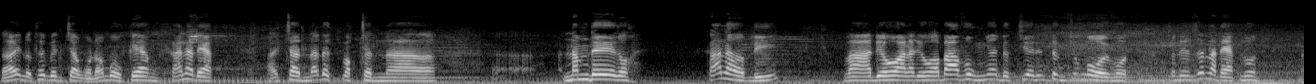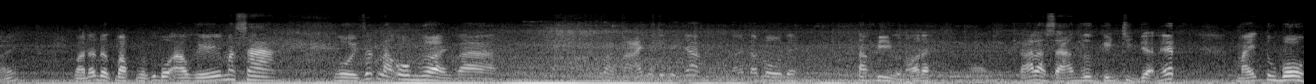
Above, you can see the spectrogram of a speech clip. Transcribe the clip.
Đấy nội thất bên trong của nó màu kem khá là đẹp. Đấy, Trần đã được bọc trần à, à, uh, 5D rồi. Khá là hợp lý và điều hòa là điều hòa ba vùng nhá, được chia đến từng chỗ ngồi một cho nên rất là đẹp luôn. Đấy. Và đã được bọc một cái bộ áo ghế massage ngồi rất là ôm người và thoải mái nha quý vị nhá. Đấy tăm lô đây. Tăng bi của nó đây. Đấy. Khá là sáng, gương kính chỉnh điện hết. Máy turbo.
